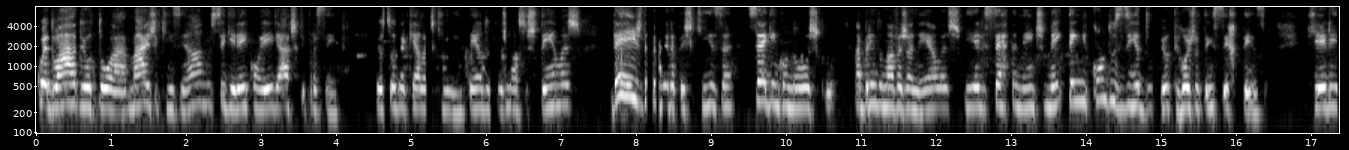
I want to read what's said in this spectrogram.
com o Eduardo eu estou há mais de 15 anos, seguirei com ele, acho que para sempre. Eu sou daquelas que entendo que os nossos temas, desde a primeira pesquisa, seguem conosco abrindo novas janelas, e ele certamente tem me conduzido, eu, hoje eu tenho certeza, que ele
